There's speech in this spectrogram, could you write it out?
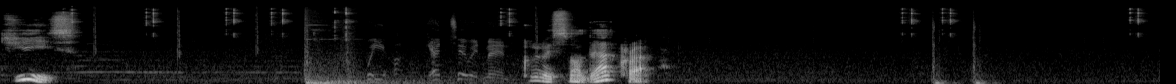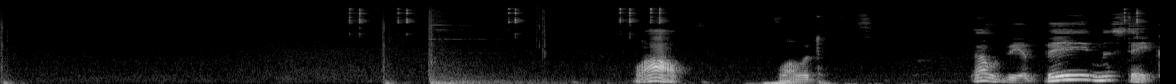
Jeez. We get to it, men. Where I saw that crap? Wow. What would... That would be a big mistake.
